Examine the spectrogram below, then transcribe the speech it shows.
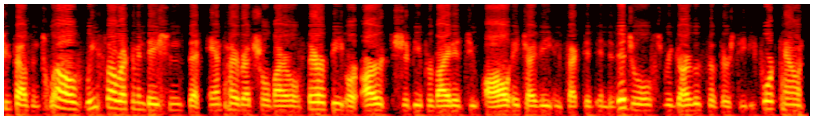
2012, we saw recommendations that antiretroviral therapy, or ART, should be provided to all HIV-infected individuals, regardless of their CD4 count,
